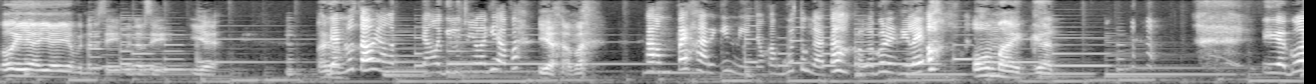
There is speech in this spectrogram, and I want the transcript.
Oh iya iya iya bener sih, bener sih. Iya. Aduh. dan lu tahu yang yang lebih lucunya lagi apa Iya, apa? sampai hari ini nyokap gue tuh nggak tahu kalau gue udah di layoff Oh my god. Iya gue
